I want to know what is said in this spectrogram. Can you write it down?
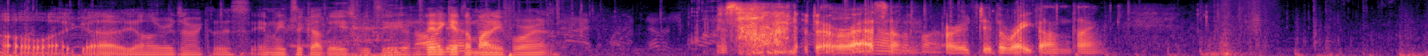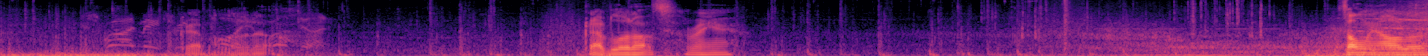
Oh my god, y'all are ridiculous. And we took out the HVT. Dude, They didn't get the money for it. Just wanted to harass Have him or do the ray gun thing. Grab a loadout. Grab loadouts right here. It's only all of those.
